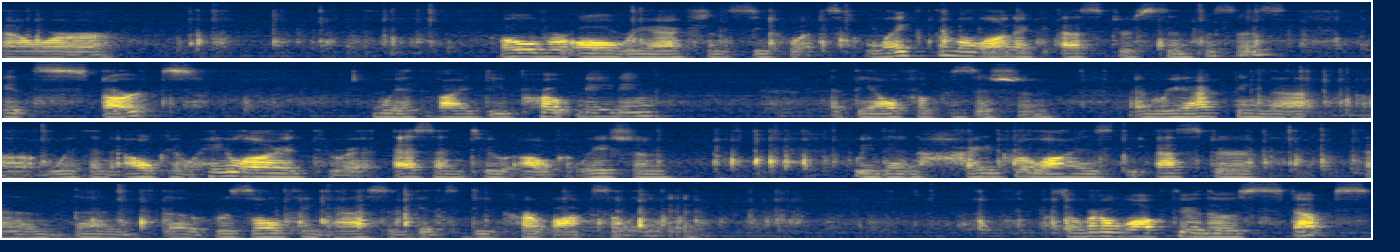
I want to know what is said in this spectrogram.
our overall reaction sequence. Like the malonic ester synthesis, it starts with by deprotonating at the alpha position and reacting that uh, with an alkyl halide through an SN2 alkylation. We then hydrolyze the ester and then the resulting acid gets decarboxylated. So we're going to walk through those steps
